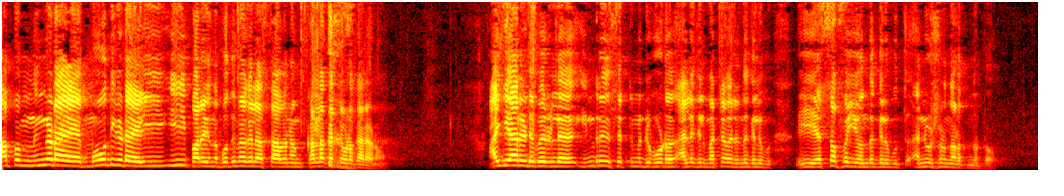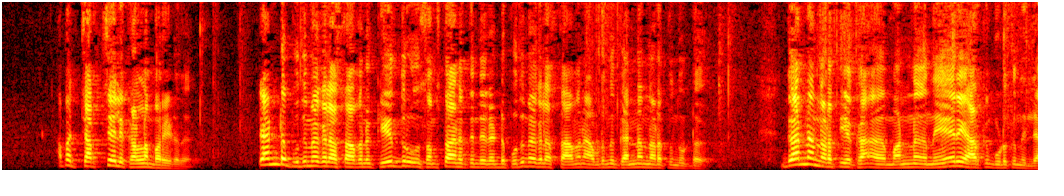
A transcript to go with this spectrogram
അപ്പം നിങ്ങളുടെ മോദിയുടെ ഈ ഈ പറയുന്ന പൊതുമേഖലാ സ്ഥാപനം കള്ളക്കച്ചവടക്കാരാണോ? ഐ ആറിയുടെ പേരിൽ ഇൻട്രീ സെറ്റിൽമെന്റ് ബോർഡ് അല്ലെങ്കിൽ മറ്റവരെന്തെങ്കിലും ഈ എസ് എഫ് ഐ എന്തെങ്കിലും അന്വേഷണം നടത്തുന്നുണ്ടോ? അപ്പം ചർച്ചയിൽ കള്ളം പറയരുത്. രണ്ട് പൊതുമേഖലാ സ്ഥാപനം കേന്ദ്രവും സംസ്ഥാനത്തിന്റെ രണ്ട് പൊതുമേഖലാ സ്ഥാപനം അവിടുന്ന് ഖനനം നടത്തുന്നുണ്ട്. ഖനനം നടത്തിയ മണ്ണ് നേരെ ആർക്കും കൊടുക്കുന്നില്ല.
